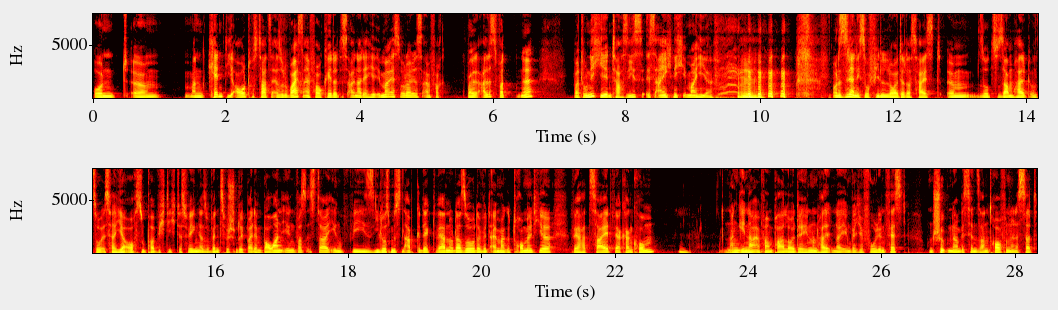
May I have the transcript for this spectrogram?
Und ähm, man kennt die Autos tatsächlich, also du weißt einfach, okay, das ist einer, der hier immer ist, oder das ist einfach, weil alles, was, ne, was du nicht jeden Tag siehst, ist eigentlich nicht immer hier. und es sind ja nicht so viele Leute, das heißt, ähm, so Zusammenhalt und so ist ja hier auch super wichtig. Deswegen, also wenn zwischendurch bei den Bauern irgendwas ist, da irgendwie Silos müssen abgedeckt werden oder so, da wird einmal getrommelt hier, wer hat Zeit, wer kann kommen. Und dann gehen da einfach ein paar Leute hin und halten da irgendwelche Folien fest und schippen da ein bisschen Sand drauf und dann ist das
